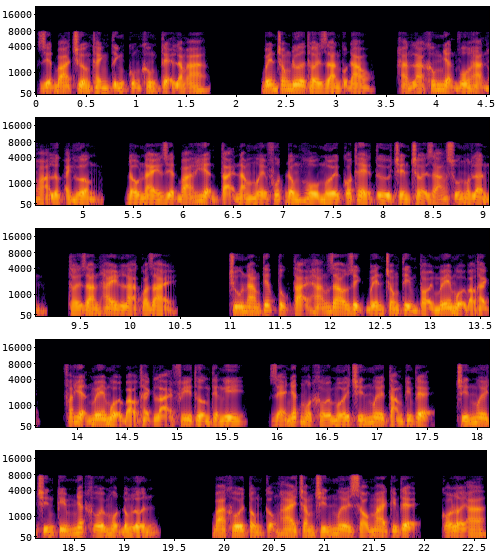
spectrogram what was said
Diệt ba trưởng thành tính cũng không tệ lắm a. Bên trong đưa thời gian cuột đao hẳn là không nhận vô hạn hỏa lực ảnh hưởng đầu này diệt bá hiện tại năm mươi phút đồng hồ mới có thể từ trên trời giáng xuống một lần, thời gian hay là quá dài. Chu nam tiếp tục tại hãng giao dịch bên trong tìm tòi mê muội bảo thạch, phát hiện mê muội bảo thạch lại phi thường tiện nghi, rẻ nhất một khối mới chín mươi tám kim tệ, chín mươi chín kim nhất khối một đồng lớn. Ba khối tổng cộng hai trăm chín mươi sáu mai kim tệ, có lợi a,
